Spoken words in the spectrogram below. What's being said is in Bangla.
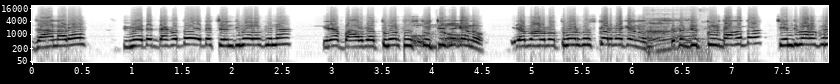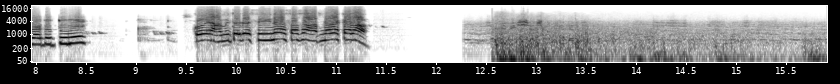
জাহানারা তুমি এদের দেখো তো, এদের চিনতে পারো কিনা। এরা বারবার তোমার খোঁজ করতেছে কেন? এরা বারবার তোমার খোঁজ করবে কেন? এটা জুত করে দেখো তো চিনতে পারো কিনা এদের তুমি? আমি তো দেখছি না, চাচা, আপনারা কারা?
